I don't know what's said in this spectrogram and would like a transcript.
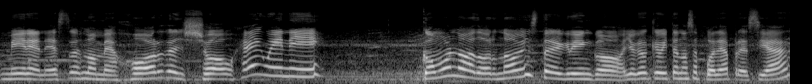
Miren, esto es lo mejor del show. Hey Winnie, ¿cómo lo adornó Mr. Gringo? Yo creo que ahorita no se puede apreciar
